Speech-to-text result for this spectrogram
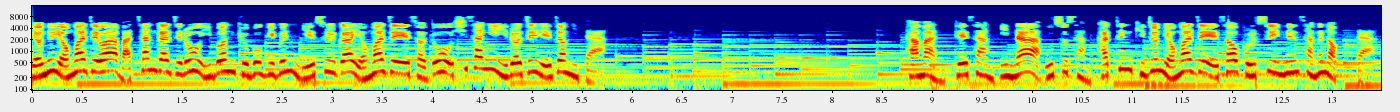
여느 영화제와 마찬가지로 이번 교복 입은 예술가 영화제에서도 시상이 이뤄질 예정이다. 다만 대상이나 우수상 같은 기존 영화제에서 볼 수 있는 상은 없다.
